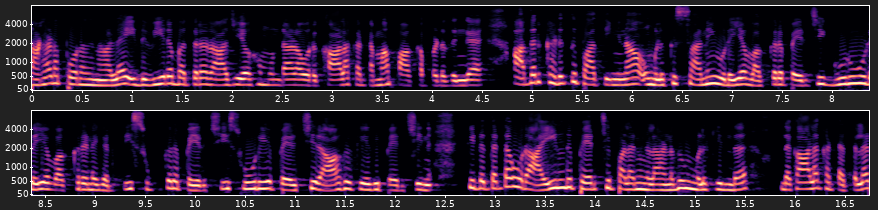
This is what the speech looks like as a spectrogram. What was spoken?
நகர போறதுனால இது வீரபத்திர ராஜயோகம் உண்டான ஒரு காலகட்டமா பார்க்கப்படுதுங்க. அதற்கடுத்து பாத்தீங்கன்னா உங்களுக்கு சனியுடைய வக்கர பயிற்சி குருவுடைய வக்கர நிகர்த்தி சுக்கர பயிற்சி சூரிய பயிற்சி ராகு கேது பயிற்சின்னு. கிட்டத்தட்ட ஒரு ஐந்து பயிற்சி பலன்களானது உங்களுக்கு இந்த இந்த காலகட்டத்துல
